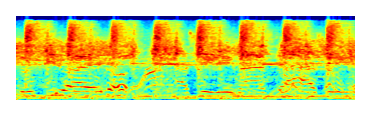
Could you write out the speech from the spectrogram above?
の窓際へと走りました走り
